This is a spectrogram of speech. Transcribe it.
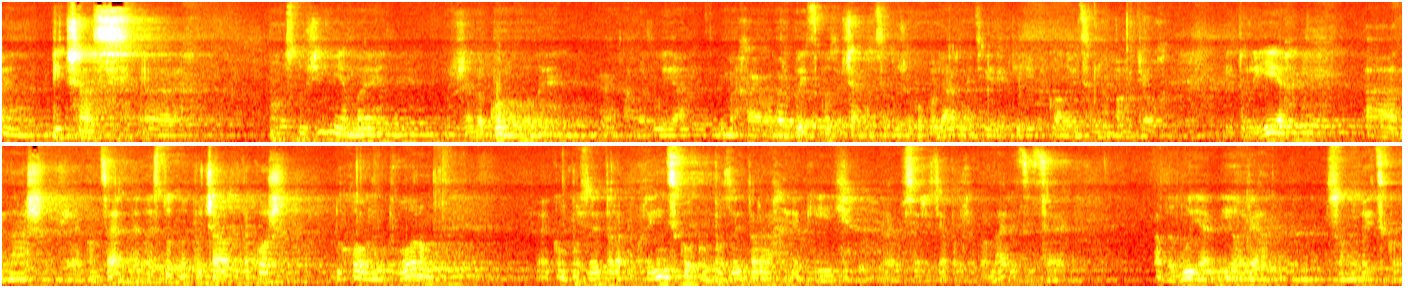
Е, під час е, богослужіння ми вже виконували е, Алелуя Михайла Вербицького. Звичайно, це дуже популярний твір, який виконується на багатьох літургіях. Наш вже концертний виступ ми почали також духовним твором е, композитора, українського композитора, який е, все життя прожив в Америці. Це Алелуя Ігоря Соневицького.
